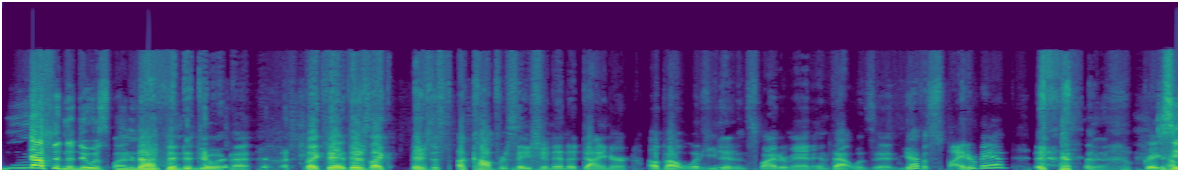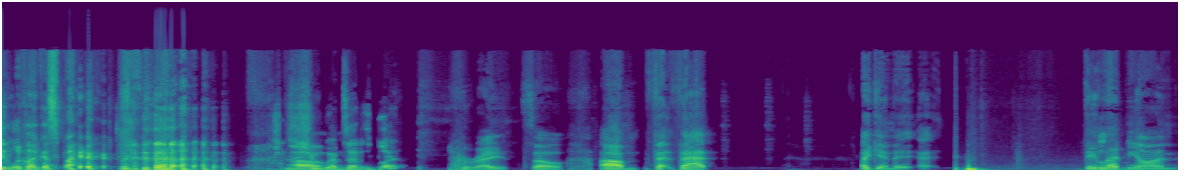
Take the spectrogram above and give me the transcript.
nothing to do with Spider Man. nothing to do with that. Like there, there's like there's just a conversation in a diner about what he did in Spider Man, and that was it. You have a Spider Man? Yeah. Great. Does he look like a spider? Shoot Um, webs out his butt. right? So um, that that again, they, uh, they led me on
